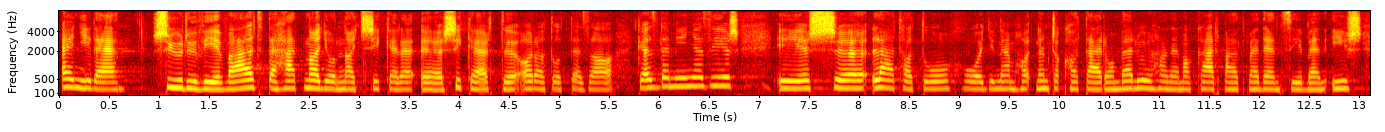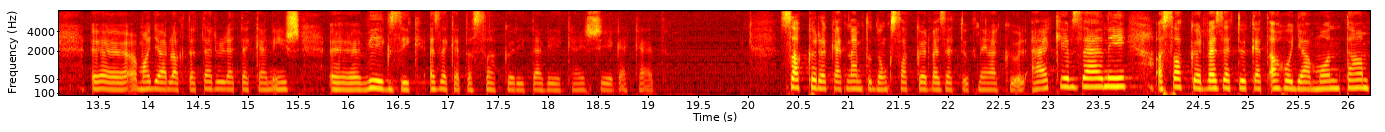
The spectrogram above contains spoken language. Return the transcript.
ennyire sűrűvé vált, tehát nagyon nagy sikere, sikert aratott ez a kezdeményezés, és látható, hogy nem, nem csak határon belül, hanem a Kárpát-medencében is, a magyar lakta területeken is végzik ezeket a szakköri tevékenységeket. Szakköröket nem tudunk szakkörvezetők nélkül elképzelni. A szakkörvezetőket, ahogyan mondtam,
